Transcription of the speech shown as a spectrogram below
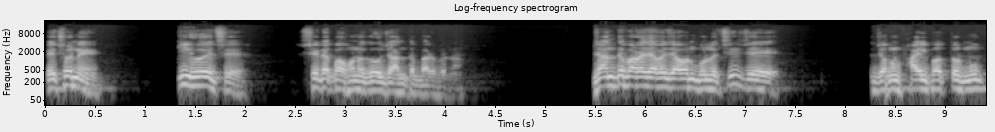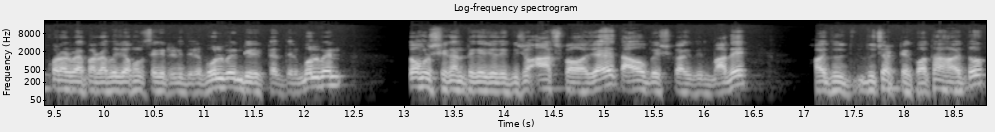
পেছনে কি হয়েছে সেটা কখনো কেউ জানতে পারবে না। জানতে পারা যাবে যেমন বলেছি যে যখন ফাইলপত্র মুভ করার ব্যাপার হবে, যখন সেক্রেটারিদের বলবেন ডিরেক্টরদের বলবেন, তখন সেখান থেকে যদি কিছু আঁচ পাওয়া যায়, তাও বেশ কয়েকদিন বাদে হয়তো দু, চারটে কথা হয়তো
